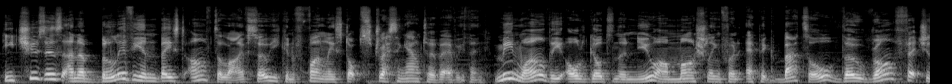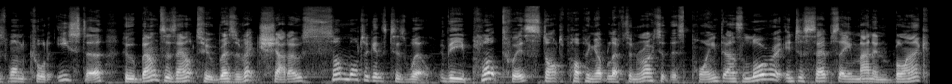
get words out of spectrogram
he chooses an oblivion-based afterlife so he can finally stop stressing out over everything. Meanwhile, the old gods and the new are marshalling for an epic battle, though Ra fetches one called Easter, who bounces out to resurrect Shadow somewhat against his will. The plot twists start popping up left and right at this point, as Laura intercepts a man in black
